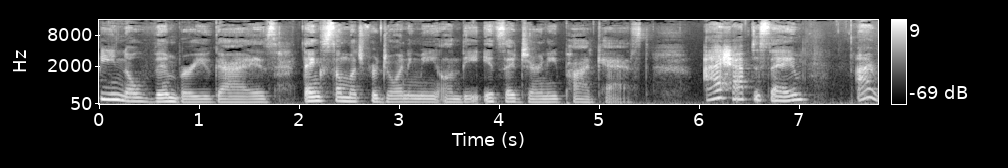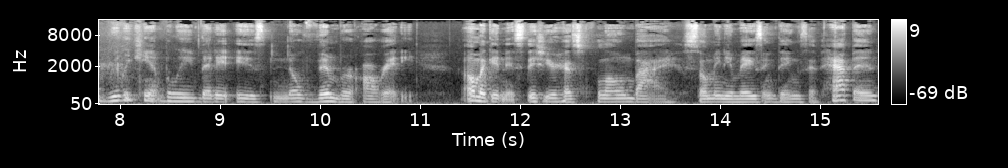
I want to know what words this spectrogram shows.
Happy November, you guys. Thanks so much for joining me on the It's a Journey podcast. I have to say, I really can't believe that it is November already. Oh my goodness, this year has flown by. So many amazing things have happened,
